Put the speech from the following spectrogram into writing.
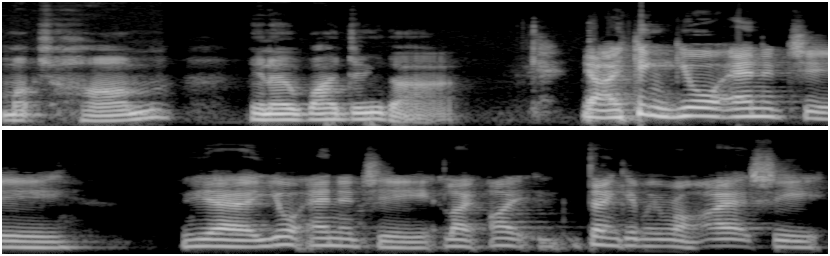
much harm you know why do that Yeah, I think your energy, yeah, your energy. Like, I don't get me wrong. I actually,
